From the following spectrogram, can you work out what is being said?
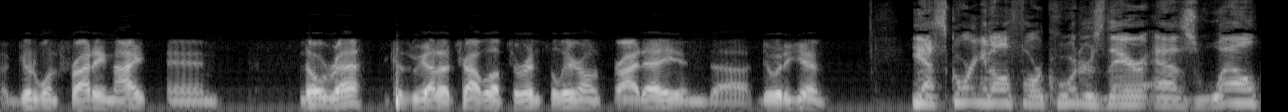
a good one Friday night, and no rest because we got to travel up to Rensselaer on Friday and uh, do it again. Yeah, scoring in all four quarters there as well.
